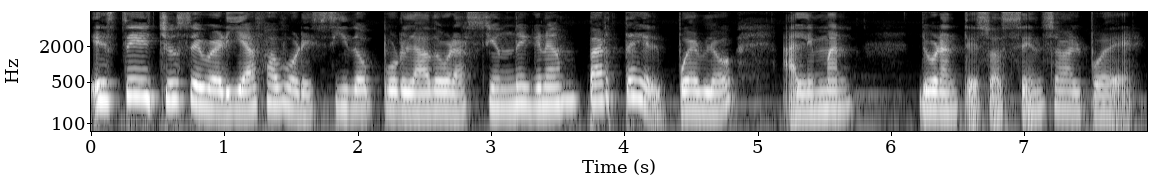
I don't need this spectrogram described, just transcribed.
este hecho se vería favorecido por la adoración de gran parte del pueblo alemán durante su ascenso al poder.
